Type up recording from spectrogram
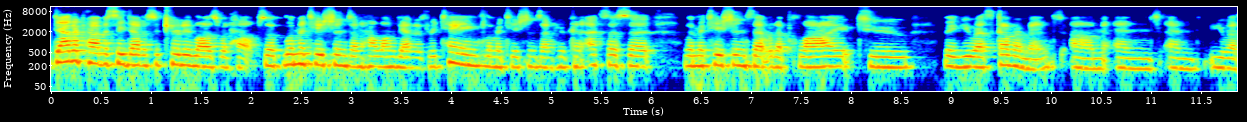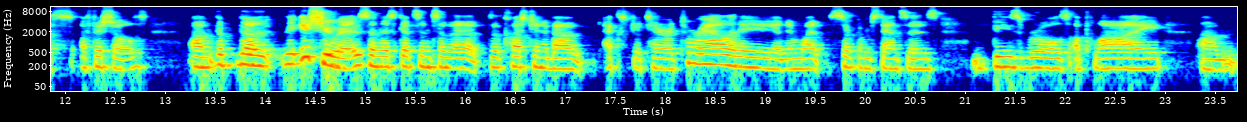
data privacy, data security laws would help. So limitations on how long data is retained, limitations on who can access it, limitations that would apply to the US government um, and, and US officials. Um, the, the, the issue is, and this gets into the, the question about extraterritoriality and in what circumstances these rules apply um,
